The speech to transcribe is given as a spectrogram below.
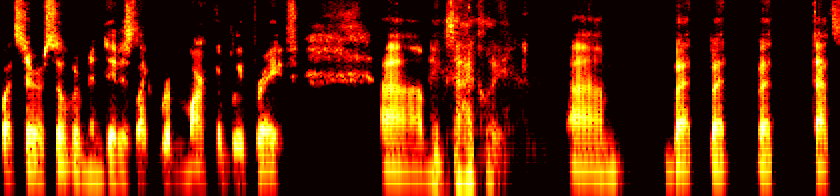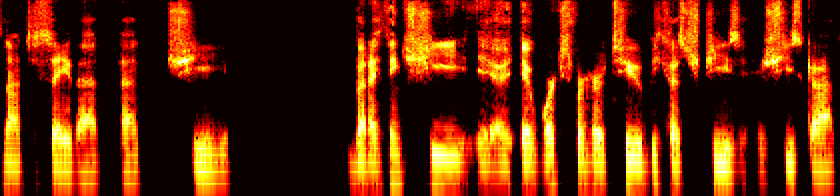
what Sarah Silverman did is like remarkably brave. Um, Exactly. um, but but but that's not to say that that she but i think she it, it works for her too because she's she's got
